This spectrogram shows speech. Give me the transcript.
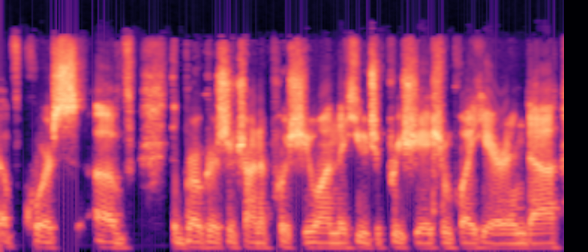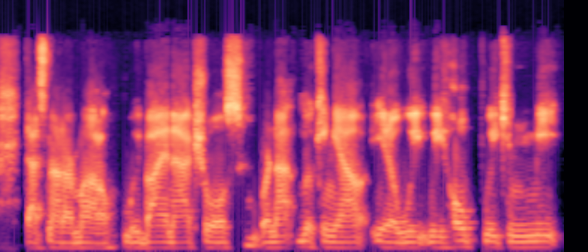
of course, of the brokers are trying to push you on the huge appreciation play here. And uh, that's not our model. We buy in actuals. We're not looking out. You know, we, we hope we can meet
